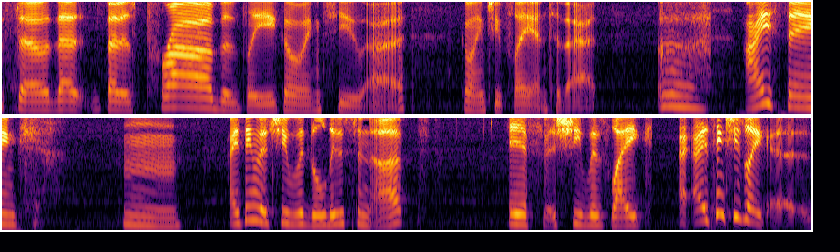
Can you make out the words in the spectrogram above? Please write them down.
So that that is probably going to uh going to play into that. Ugh, I think hmm I think that she would loosen up if she was like I, I think she's like uh,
